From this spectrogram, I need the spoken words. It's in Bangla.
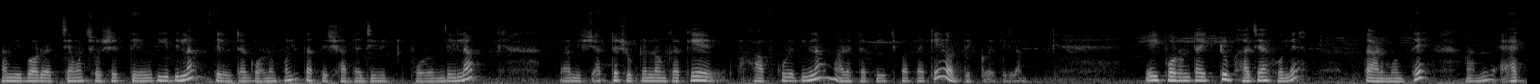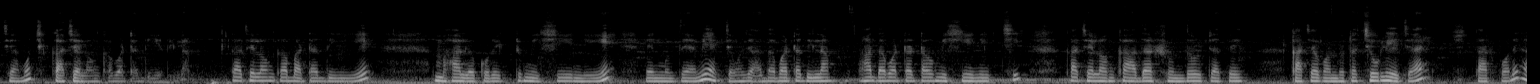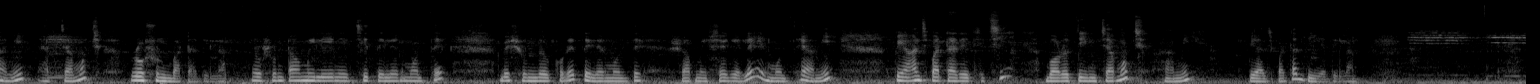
আমি বড় এক চামচ সর্ষের তেল দিয়ে দিলাম। তেলটা গরম হলে তাতে সাদা জিরে ফোড়ন দিলাম। আমি একটা শুকনো লঙ্কাকে হাফ করে দিলাম আর একটা তেজপাতাকে অর্ধেক করে দিলাম। এই ফোড়নটা একটু ভাজা হলে তার মধ্যে আমি এক চামচ কাঁচা লঙ্কা বাটা দিয়ে দিলাম। কাঁচা লঙ্কা বাটা দিয়ে ভালো করে একটু মিশিয়ে নিয়ে এর মধ্যে আমি এক চামচ আদা বাটা দিলাম। আদা বাটাটাও মিশিয়ে নিচ্ছি। কাঁচা লঙ্কা আদার সুন্দর যাতে কাঁচা গন্ধটা চলে যায়, তারপরে আমি এক চামচ রসুন বাটা দিলাম। রসুনটাও মিলিয়ে নিচ্ছি তেলের মধ্যে। বেশ সুন্দর করে তেলের মধ্যে সব মিশে গেলে এর মধ্যে আমি পেঁয়াজ বাটা রেখেছি। বড় তিন চামচ আমি পেঁয়াজ বাটা দিয়ে দিলাম।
